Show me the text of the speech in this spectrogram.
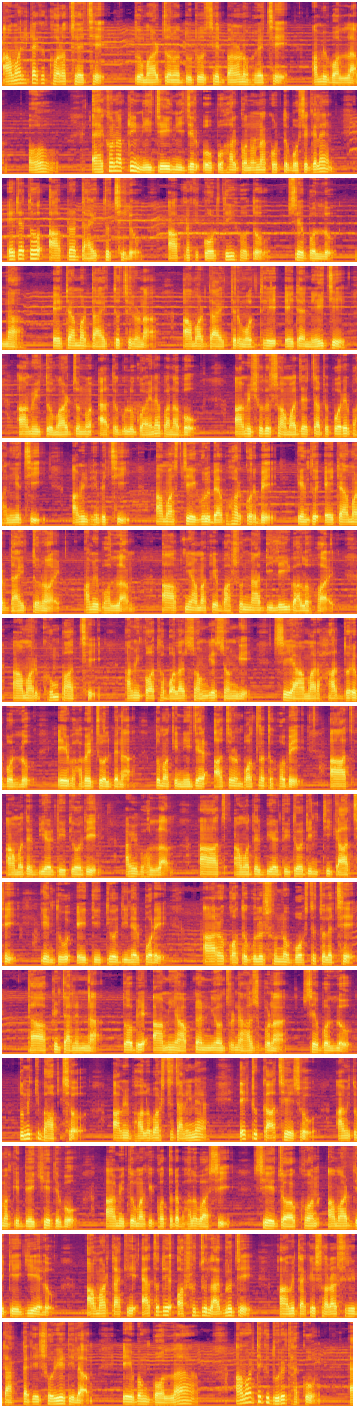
আমার টাকা খরচ হয়েছে, তোমার জন্য দুটো সেট বানানো হয়েছে। আমি বললাম, ও এখন আপনি নিজেই নিজের উপহার গণনা করতে বসে গেলেন, এটা তো আপনার দায়িত্ব ছিল, আপনাকে করতেই হতো। সে বলল, না, এটা আমার দায়িত্ব ছিল না। আমার দায়িত্বের মধ্যে এটা নেই যে আমি তোমার জন্য এতগুলো গয়না বানাবো। আমি শুধু সমাজের চাপে পড়ে বানিয়েছি। আমি ভেবেছি আমার স্ত্রী এগুলো ব্যবহার করবে, কিন্তু এটা আমার দায়িত্ব নয়। আমি বললাম, আপনি আমাকে বাসন না দিলেই ভালো হয়। আমার ঘুম পাচ্ছে। আমি কথা বলার সঙ্গে সঙ্গে সে আমার হাত ধরে বলল, এভাবে চলবে না। তোমাকে নিজের আচরণ বদলাতে হবে। আজ আমাদের বিয়ের দ্বিতীয় দিন। আমি বললাম, আজ আমাদের বিয়ের দ্বিতীয় দিন ঠিক আছে, কিন্তু এই তৃতীয় দিনের পরে আরও কতগুলো শূন্য বসতে চলেছে, তা আপনি জানেন না। তবে আমি আপনার নিয়ন্ত্রণে আসব না। সে বলল, তুমি কি ভাবছ? আমি ভালোবাসতে জানি না। একটু কাছে এসো। আমি তোমাকে দেখিয়ে দেব। আমি তোমাকে কতটা ভালোবাসি। সে যখন আমার দিকে এগিয়ে এলো, আমার তাকে এতটাই অসহ্য লাগল যে আমি তাকে সরাসরি ধাক্কা দিয়ে সরিয়ে দিলাম এবং বললাম, আমার থেকে দূরে থাকুন।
